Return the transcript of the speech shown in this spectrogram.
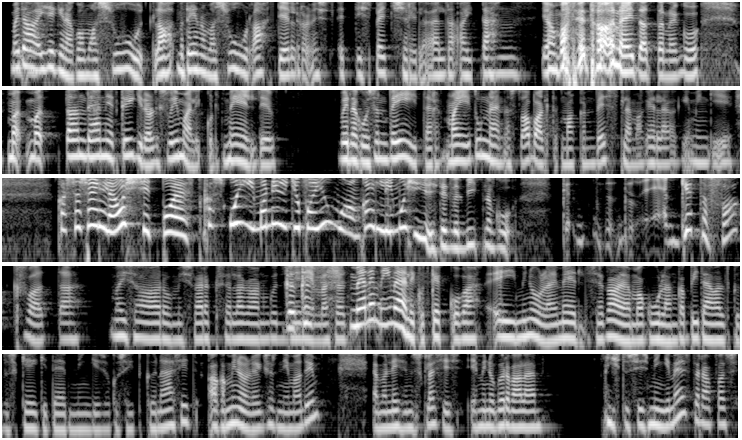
ma ei Mhm. taha isegi nagu oma suud lah-, ma teen oma suu lahti Elronist, et dispetšerile öelda aitäh Mhm. ja ma seda näidata nagu, ma, ma tahan teha nii, et kõigile oleks võimalikult meeldiv. või nagu see on veider, ma ei tunne ennast vabalt, et ma hakkan vestlema kellegagi mingi kas sa selle ostsid poest, kas oi, ma nüüd juba jõuan, kallim usi ja siis teed veel viit nagu get the fuck, vaata. ma ei saa aru, mis värk sellega on, kuidas Ka- kas- inimesed. me oleme imelikud Keku või? ei, minule ei meeldi see ka ja ma kuulen ka pidevalt, kuidas keegi teeb mingisuguseid kõnesid, aga minul oli ükskord niimoodi ja ma olin esimeses klassis ja minu kõrvale istus siis mingi meesterahvas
